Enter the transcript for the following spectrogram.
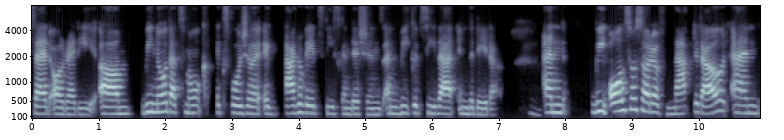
said already, um, we know that smoke exposure aggravates these conditions, and we could see that in the data. Mm. And we also sort of mapped it out and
